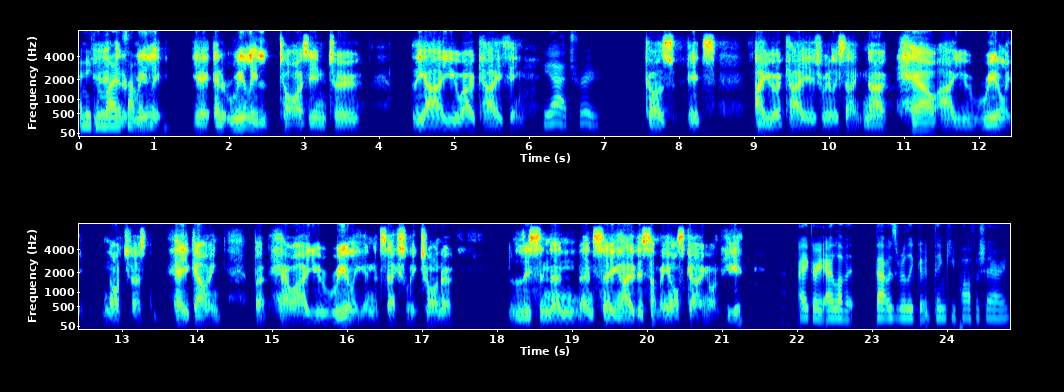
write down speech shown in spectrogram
and you can Yeah, learn and something. really, yeah, and it really ties into the "Are you okay?" thing Yeah, true. because it's "Are you okay?" is really saying no. How are you really? Not just how you going, but how are you really? And it's actually trying to listen and and see, hey, there's something else going on here. I agree. I love it. That was really good. Thank you, Pa, for sharing.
